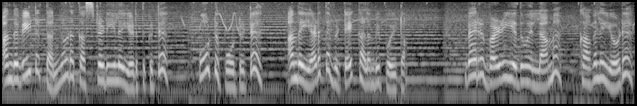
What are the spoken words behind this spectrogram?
அந்த வீட்டை தன்னோட கஸ்டடியில எடுத்துக்கிட்டு போட்டு போட்டுட்டு அந்த இடத்த விட்டே கிளம்பி போயிட்டான். வேற வழி எதுவும் இல்லாம கவலையோட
